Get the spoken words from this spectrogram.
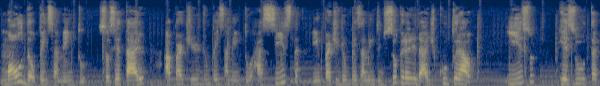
molda o pensamento societário a partir de um pensamento racista a partir de um pensamento de superioridade cultural. E isso resulta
